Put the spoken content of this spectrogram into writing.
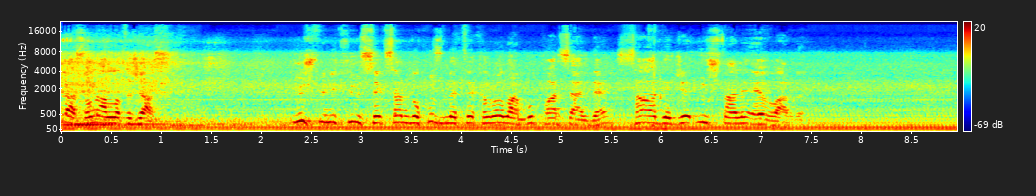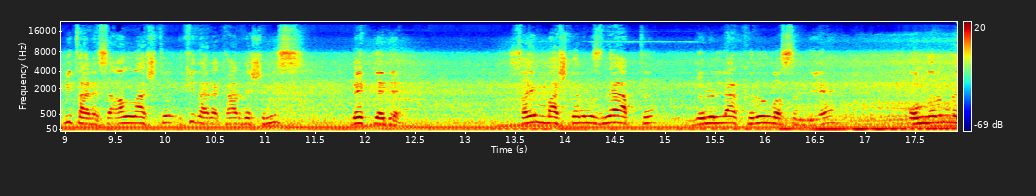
Biraz sonra anlatacağız. 3289 metrekare olan bu parselde sadece 3 tane ev vardı. Bir tanesi anlaştı, iki tane kardeşimiz bekledi. Sayın Başkanımız ne yaptı? Gönüller kırılmasın diye, onların da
